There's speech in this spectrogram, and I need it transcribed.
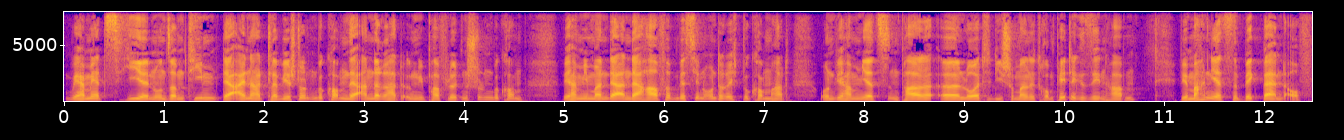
wir haben jetzt hier in unserem Team, der eine hat Klavierstunden bekommen, der andere hat irgendwie ein paar Flötenstunden bekommen. Wir haben jemanden, der an der Harfe ein bisschen Unterricht bekommen hat und wir haben jetzt ein paar äh, Leute, die schon mal eine Trompete gesehen haben. Wir machen jetzt eine Big Band auf.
